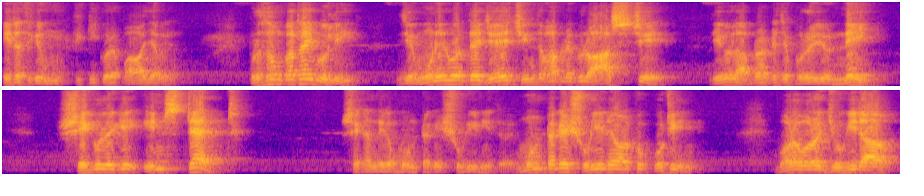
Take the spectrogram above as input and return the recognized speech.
এটা থেকে মুক্তি কি করে পাওয়া যাবে? প্রথম কথাই বলি যে মনের মধ্যে যে চিন্তাভাবনাগুলো আসছে, যেগুলো আপনার কাছে প্রয়োজন নেই, সেগুলোকে ইনস্ট্যান্ট সেখান থেকে মনটাকে সরিয়ে নিতে হবে। মনটাকে সরিয়ে নেওয়া খুব কঠিন। বড় বড় যোগীরা,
